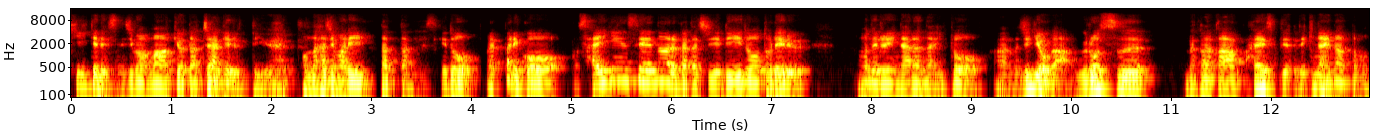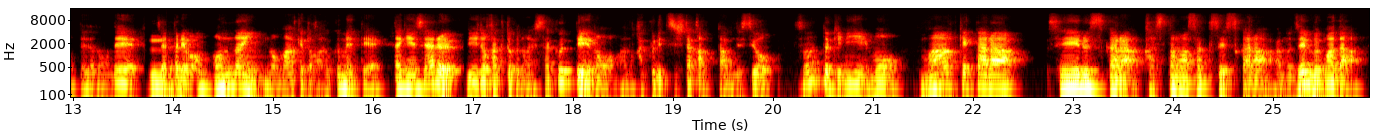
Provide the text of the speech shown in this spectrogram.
聞いてですね、自分はマーケを立ち上げるっていう、そんな始まりだったんですけど、やっぱりこう、再現性のある形でリードを取れるモデルにならないと、あの事業がグロス、なかなか速いスピードでできないなと思ってたので、うんやっぱりオンオンラインのマーケットが含めて、再現性あるリード獲得の施策っていうのをあの確立したかったんですよ。その時にもう、マーケから、セールスから、カスタマーサクセスから、あの全部まだ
